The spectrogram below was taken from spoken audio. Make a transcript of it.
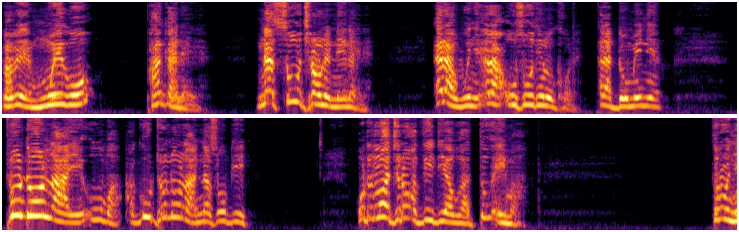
ဘာဖြစ်လဲမွေကိုဖန်ကန်နိုင်တယ်နတ်ဆိုးချောင်းနဲ့နင်းနိုင်တယ်အဲ့ဒါဝိညာဉ်အဲ့ဒါအုပ်ဆိုးခြင်းလို့ခေါ်တယ်အဲ့ဒါဒိုမီနီယန်ထွန်းထွန်းလာရင်ဥမာအခုထွန်းထွန်းလာနတ်ဆိုးပြေးဟိုတလောကျွန်တော်အသည့်တယောက်ကသူ့အိမ်မှာသူတို့ည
